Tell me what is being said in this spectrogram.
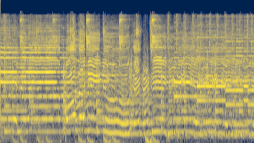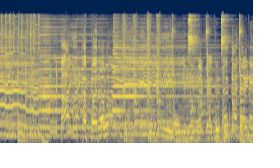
ಗುರುವಿನ ಪಾದ ನೀನು ಗಜ್ಜಿ ಕಾಯಿಕ ಪರವಡಿ ಮುಮ್ಮಟ ಗುಡ್ಡ ಕನ್ನಡಿ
